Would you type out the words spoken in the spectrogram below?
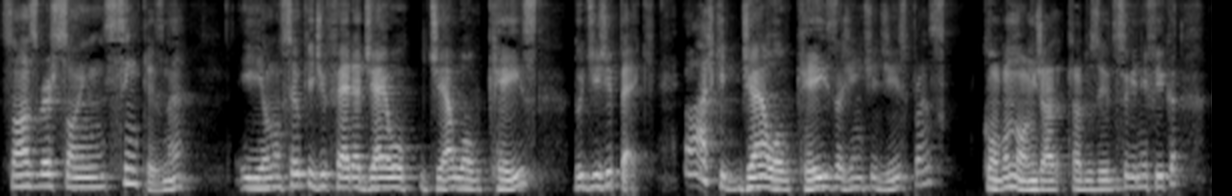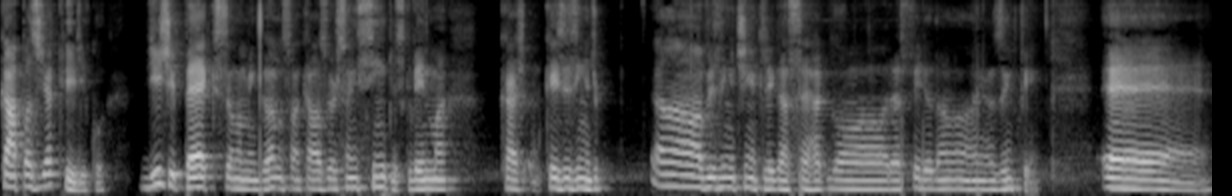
São as versões simples, né? E eu não sei o que difere a Gel Case do Digipack. Eu acho que Gel Case a gente diz para, como o nome já traduzido significa, capas de acrílico. Digipack, se eu não me engano, são aquelas versões simples que vem numa casezinha de. Ah, o vizinho tinha que ligar a serra agora, filho da mãe, enfim. É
